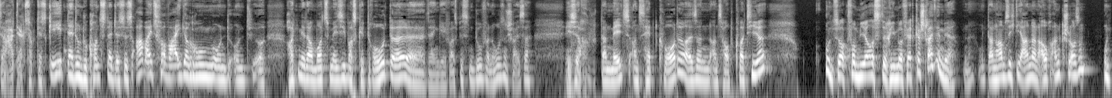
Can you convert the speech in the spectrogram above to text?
da hat er gesagt, das geht nicht und du kannst nicht, das ist Arbeitsverweigerung und, und uh, hat mir da modsmäßig was gedroht. Äh, da denke ich, was bist denn du für ein Hosenscheißer? Ich sag, dann meld's ans Headquarter, also ans Hauptquartier und sag von mir aus, der Riemer fährt keine Streife mehr. Ne? Und dann haben sich die anderen auch angeschlossen. Und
